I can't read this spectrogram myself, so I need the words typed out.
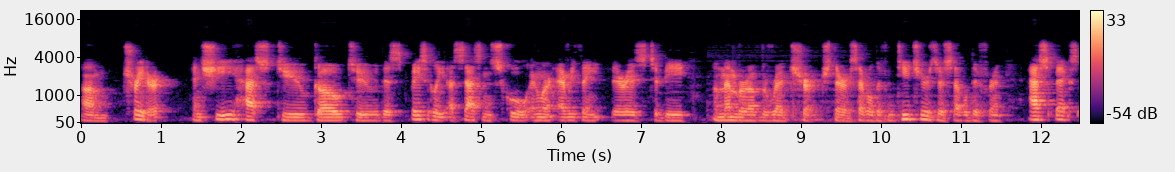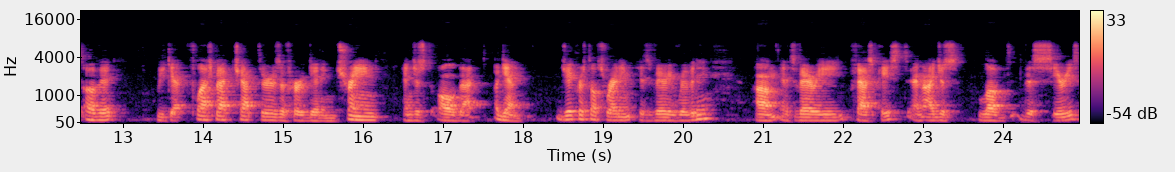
um, traitor, and she has to go to this basically assassin school and learn everything there is to be a member of the Red Church. There are several different teachers, there's several different aspects of it, we get flashback chapters of her getting trained and just all of that. Again, Jay Kristoff's writing is very riveting um, and it's very fast paced, and I just loved this series.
